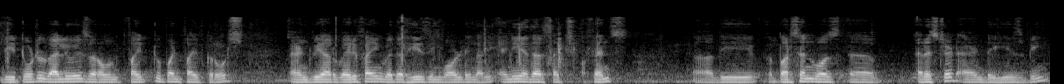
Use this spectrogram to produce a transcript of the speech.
the total value is around 5 2.5 crores and we are verifying whether he is involved in any, any other such offense. Uh, the person was uh, arrested and he is being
